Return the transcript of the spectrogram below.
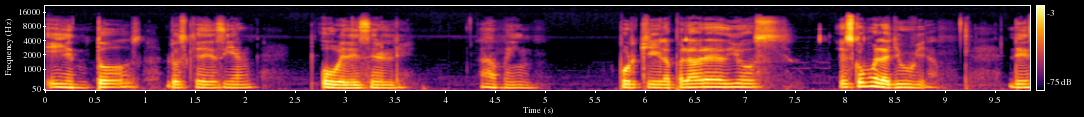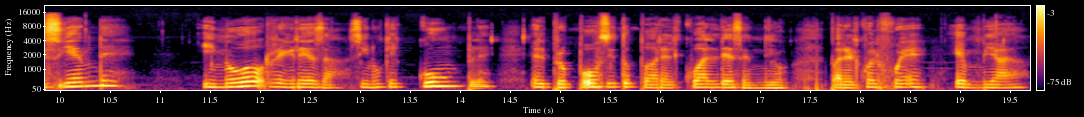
y en todos los que decían obedecerle. Amén. Porque la palabra de Dios es como la lluvia. Desciende y no regresa, sino que cumple el propósito para el cual descendió, para el cual fue enviada.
